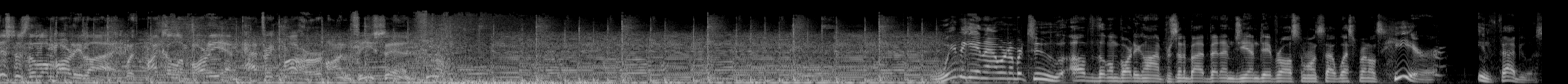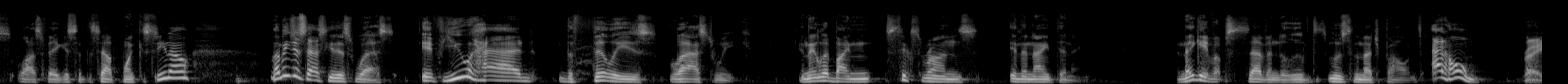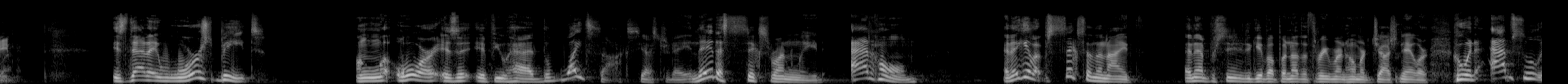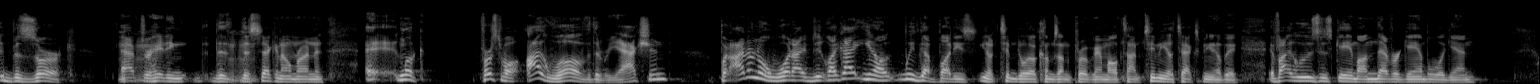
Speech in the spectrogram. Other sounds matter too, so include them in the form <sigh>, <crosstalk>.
This is the Lombardi Line with Michael Lombardi and Patrick Meagher on VSIN. We begin hour number two of the Lombardi Line, presented by BetMGM. Dave Ross alongside Wes Reynolds here in fabulous Las Vegas at the South Point Casino. Let me just ask you this, Wes. If you had the Phillies last week and they led by six runs in the ninth inning, and they gave up seven to lose, lose to the Metropolitans at home, Right. is that a worse beat? Or is it if you had the White Sox yesterday and they had a six run lead at home and they gave up six in the ninth and then proceeded to give up another three run homer to Josh Naylor, who went absolutely berserk after mm-hmm. hitting the, the mm-hmm. second home run. And, and look, first of all, I love the reaction. But I don't know what I do. Like I, you know, we've got buddies. You know, Tim Doyle comes on the program all the time. Timmy will text me and he'll be like, "If I lose this game, I'll never gamble again."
